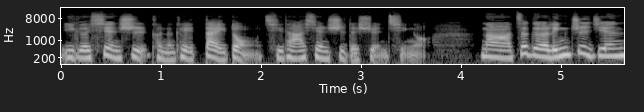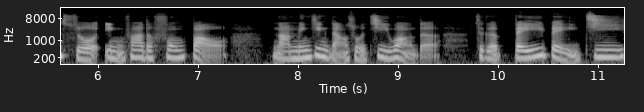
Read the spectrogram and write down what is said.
一个县市可能可以带动其他县市的选情哦。那这个林志坚所引发的风暴，那民进党所寄望的。这个北北基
